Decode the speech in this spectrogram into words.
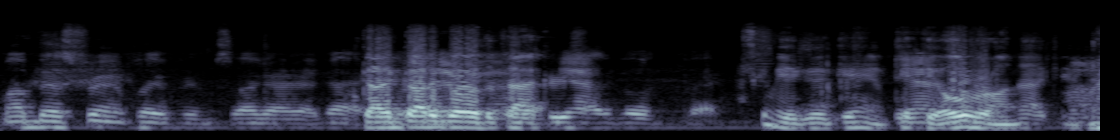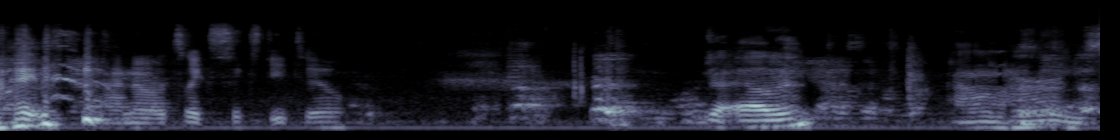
my best friend played for him, so I got I got Gotta gotta go with the Packers. Yeah. Gotta go with the Packers. It's gonna be a good game. Take Yeah. the over on that game, uh-huh. right? -huh. I know it's like 62. We got Allen, Alan Hearns.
